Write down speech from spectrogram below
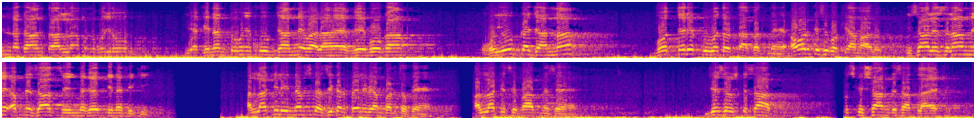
انکا انت علام الغیوب۔ یقیناً تو ہی خوب جاننے والا ہے غیبوں کا۔ غیوب کا جاننا وہ تیرے قوت اور طاقت میں ہے۔ اور کسی کو کیا معلوم؟ عیسیٰ علیہ السلام نے اپنے ذات سے علم غیب کی نفی کی۔ اللہ کے لیے نفس کا ذکر پہلے بھی ہم پڑھ چکے ہیں۔ اللہ کی صفات میں سے ہے جیسے اس کے ساتھ اس کے شان کے ساتھ لائق ہے۔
